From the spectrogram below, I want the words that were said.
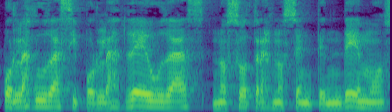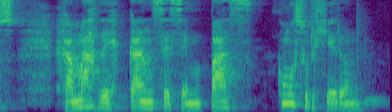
por las dudas y por las deudas, nosotras nos entendemos, jamás descanses en paz, ¿Cómo surgieron?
